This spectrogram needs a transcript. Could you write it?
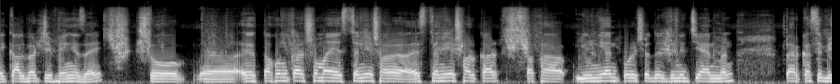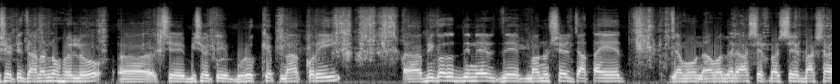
এই কালভারটি ভেঙে যায়। তো তখনকার সময় স্থানীয় স্থানীয় সরকার তথা ইউনিয়ন পরিষদের যিনি চেয়ারম্যান, তার কাছে বিষয়টি জানানো হলেও সে বিষয়টি ভূরক্ষেপ না করেই বিগত দিনের যে মানুষের যাতায়াত, যেমন আমাদের আশেপাশে বাসা,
